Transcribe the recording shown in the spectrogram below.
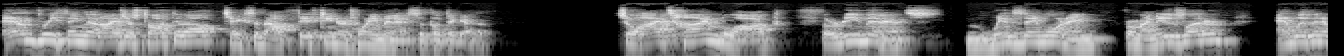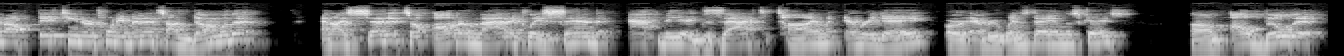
everything that I just talked about takes about 15 or 20 minutes to put together. So I time block 30 minutes Wednesday morning for my newsletter. And within about 15 or 20 minutes, I'm done with it. And I set it to automatically send at the exact time every day or every Wednesday in this case. Um, I'll build it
